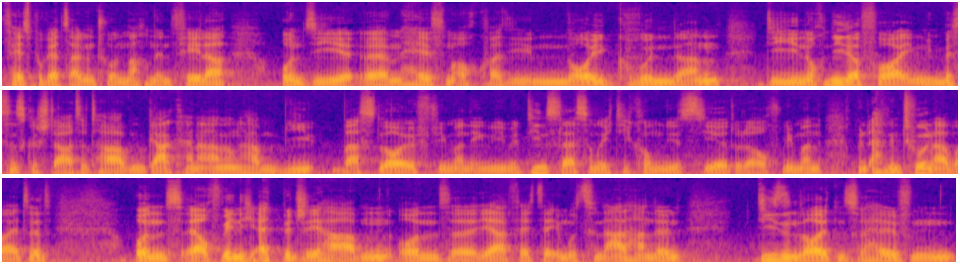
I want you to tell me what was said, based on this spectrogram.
Facebook-Ads-Agenturen machen den Fehler und sie ähm, helfen auch quasi Neugründern, die noch nie davor irgendwie ein Business gestartet haben, gar keine Ahnung haben, wie was läuft, wie man irgendwie mit Dienstleistern richtig kommuniziert oder auch wie man mit Agenturen arbeitet und äh, auch wenig Ad-Budget haben und äh, ja, vielleicht sehr emotional handeln, diesen Leuten zu helfen,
